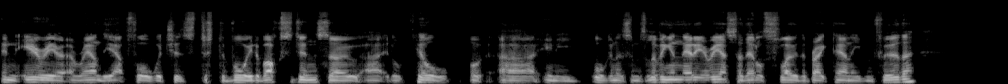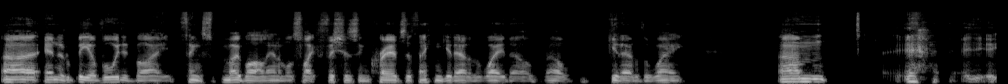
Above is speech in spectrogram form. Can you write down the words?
an area around the outfall which is just devoid of oxygen, so uh, it'll kill uh, any organisms living in that area. So that'll slow the breakdown even further, uh, and it'll be avoided by things mobile animals like fishes and crabs. If they can get out of the way, they'll they'll get out of the way. Um, Eh, eh,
